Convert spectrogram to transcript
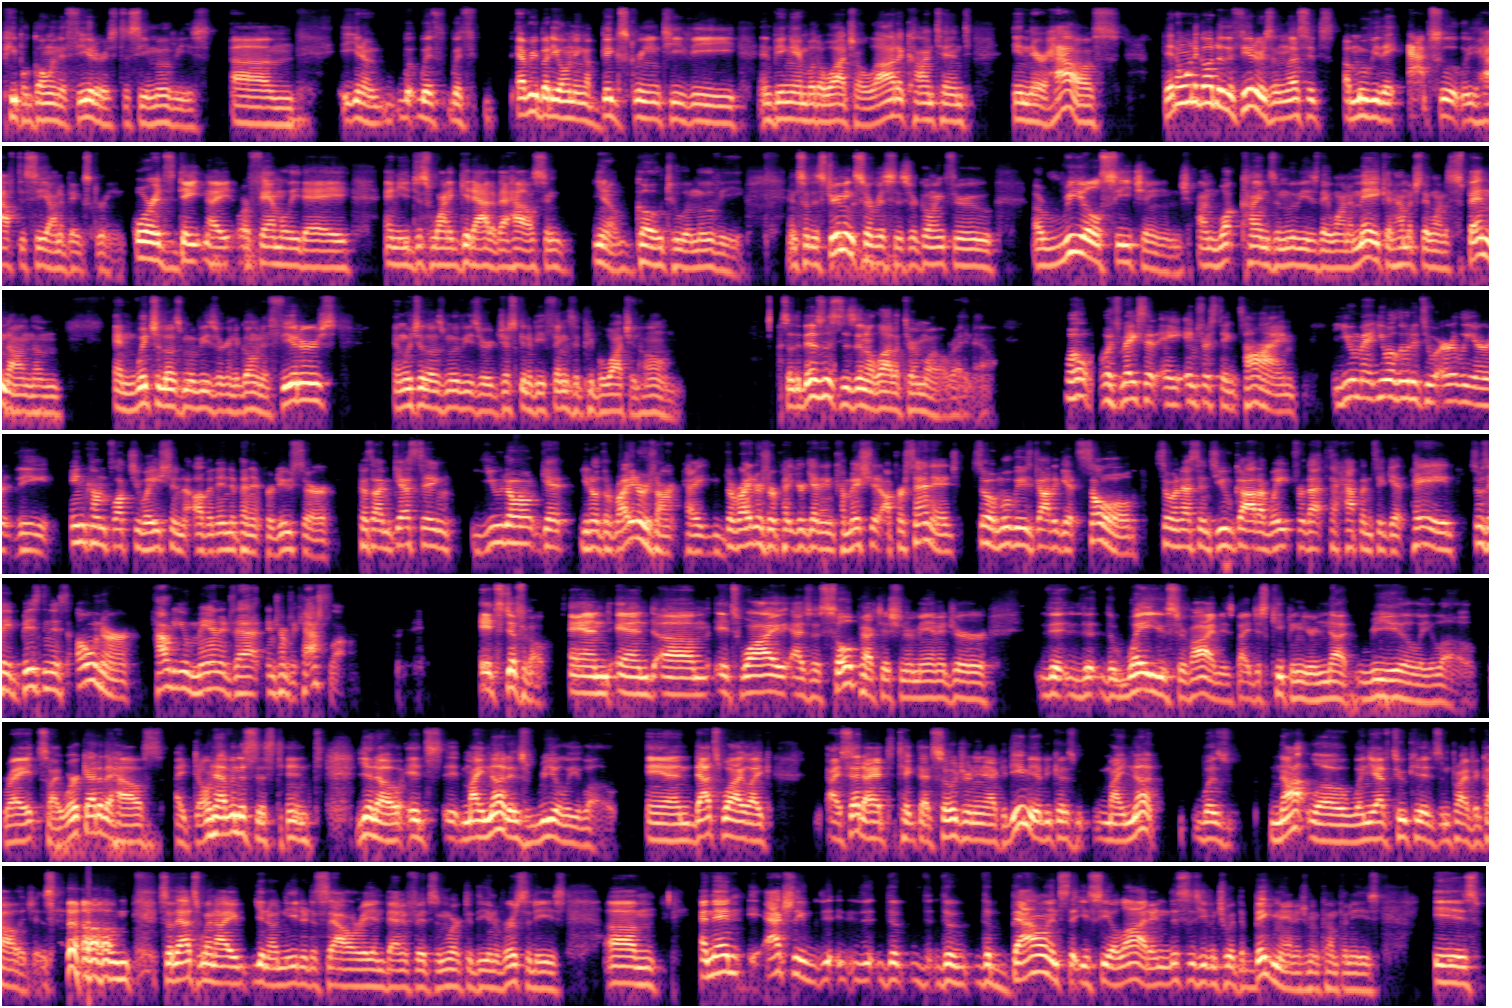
people going to theaters to see movies. Um, you know, with with everybody owning a big screen TV and being able to watch a lot of content in their house, they don't want to go to the theaters unless it's a movie they absolutely have to see on a big screen or it's date night or family day and you just want to get out of the house and you know go to a movie. And so the streaming services are going through a real sea change on what kinds of movies they want to make and how much they want to spend on them and which of those movies are going to go into theaters and which of those movies are just going to be things that people watch at home so the business is in a lot of turmoil right now well which makes it a interesting time you may you alluded to earlier the income fluctuation of an independent producer because I'm guessing you don't get, you know, the writers aren't paid. The writers are paid. You're getting commission, a percentage. So a movie's got to get sold. So in essence, you've got to wait for that to happen to get paid. So as a business owner, how do you manage that in terms of cash flow? It's difficult, and and um, it's why as a sole practitioner manager, the, the the way you survive is by just keeping your nut really low right? So i work out of the house. I don't have an assistant. You know it's it, my nut is really low. And that's why like i said i had to take that sojourn in academia because my nut was not low when you have two kids in private colleges. Um, so that's when i you know needed a salary and benefits and worked at the universities. Um, and then actually the, the, the the balance that you see a lot and this is even true at the big management companies is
